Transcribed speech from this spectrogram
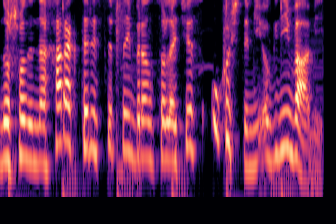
noszony na charakterystycznej bransolecie z ukośnymi ogniwami.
